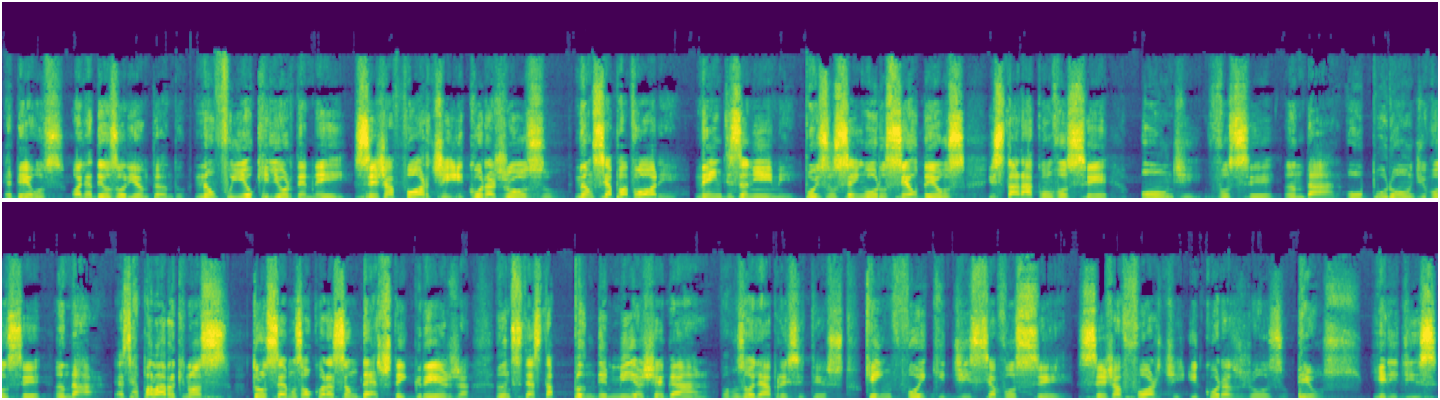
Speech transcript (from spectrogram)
É Deus. Olha Deus orientando. Não fui eu que lhe ordenei? Seja forte e corajoso. Não se apavore, nem desanime, pois o Senhor, o seu Deus, estará com você onde você andar, ou por onde você andar. Essa é a palavra que nós trouxemos ao coração desta igreja antes desta pandemia chegar. Vamos olhar para esse texto. Quem foi que disse a você: seja forte e corajoso? Deus. E ele diz:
